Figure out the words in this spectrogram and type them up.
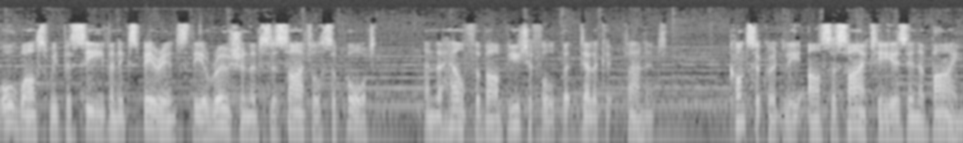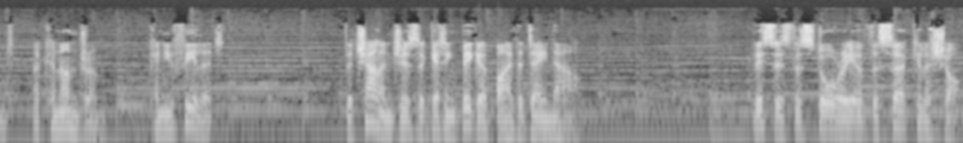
All whilst we perceive and experience the erosion of societal support, and the health of our beautiful but delicate planet. Consequently our society is in a bind, a conundrum. Can you feel it? The challenges are getting bigger by the day now. This is the story of the circular shop.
